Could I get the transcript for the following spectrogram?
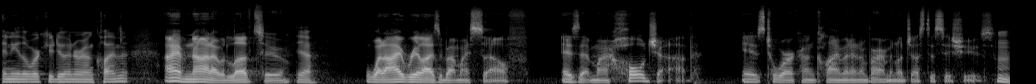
any of the work you're doing around climate? I have not. I would love to. Yeah. What I realize about myself is that my whole job is to work on climate and environmental justice issues. Hmm.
